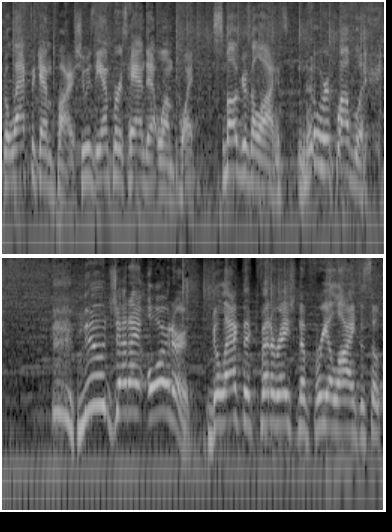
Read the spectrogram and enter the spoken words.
Galactic Empire. She was the Emperor's hand at one point. Smuggler's Alliance. New Republic. New Jedi Order. Galactic Federation of Free Alliances. So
